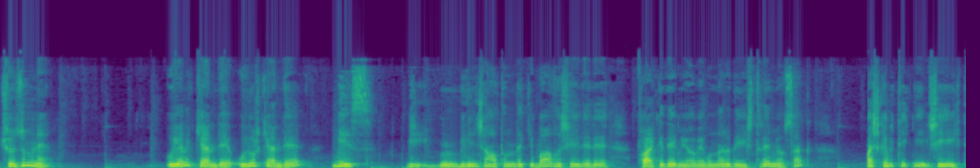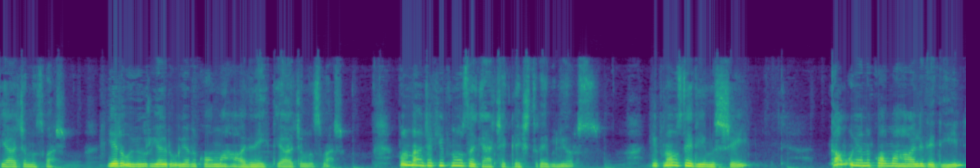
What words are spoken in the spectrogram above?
çözüm ne? Uyanıkken de, uyurken de biz bir bilinç altındaki bazı şeyleri fark edemiyor ve bunları değiştiremiyorsak başka bir tekniğe şeye ihtiyacımız var. Yarı uyur, yarı uyanık olma haline ihtiyacımız var. Bunu ancak hipnozla gerçekleştirebiliyoruz. Hipnoz dediğimiz şey tam uyanık olma hali de değil.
